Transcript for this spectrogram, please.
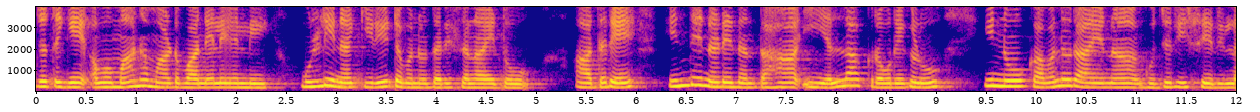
ಜೊತೆಗೆ ಅವಮಾನ ಮಾಡುವ ನೆಲೆಯಲ್ಲಿ ಮುಳ್ಳಿನ ಕಿರೀಟವನ್ನು ಧರಿಸಲಾಯಿತು. ಆದರೆ ಹಿಂದೆ ನಡೆದಂತಹ ಈ ಎಲ್ಲ ಕ್ರೌರ್ಯಗಳು ಇನ್ನೂ ಕವಲುರಾಯನ ಗುಜರಿ ಸೇರಿಲ್ಲ.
